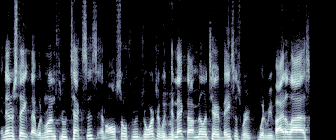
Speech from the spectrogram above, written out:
an interstate that would run through Texas and also through Georgia, would mm-hmm. connect our military bases, would, would revitalize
